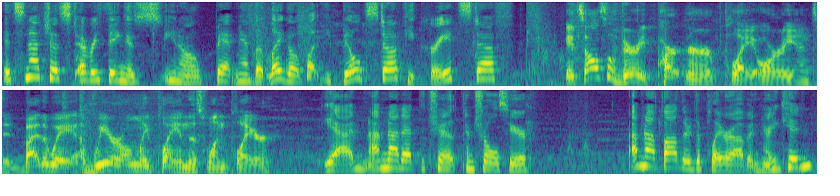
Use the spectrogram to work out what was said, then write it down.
It's not just everything is you know Batman, but Lego. But you build stuff, you create stuff. It's also very partner play oriented. By the way, we are only playing this one player. Yeah, I'm, I'm not at the controls here. I'm not bothered to play Robin. Are you kidding?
